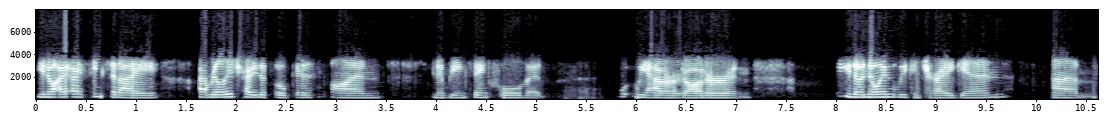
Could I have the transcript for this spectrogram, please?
you know i, I think that i i really try to focus on you know being thankful that we had our daughter and you know knowing we could try again um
